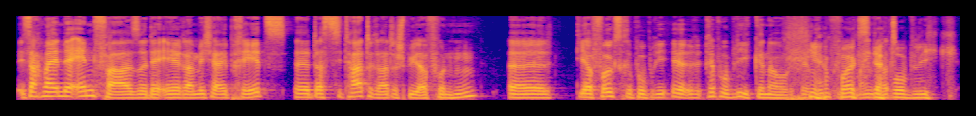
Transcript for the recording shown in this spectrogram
ich sag mal, in der Endphase der Ära Michael Preetz äh, das Zitate-Ratespiel erfunden. Äh, die Erfolgsrepublik, äh, Republik, genau. Die Erfolgsrepublik.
